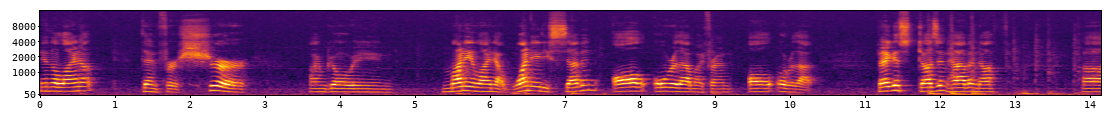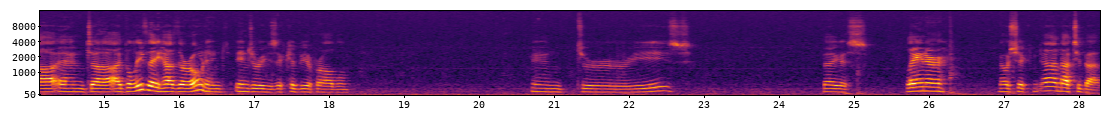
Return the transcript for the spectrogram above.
in the lineup, then for sure I'm going Money line at 187. All over that, my friend. All over that. Vegas doesn't have enough. Uh, and uh, I believe they have their own in injuries. It could be a problem. Injuries. Vegas. Lehner. No shit. Uh, not too bad.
